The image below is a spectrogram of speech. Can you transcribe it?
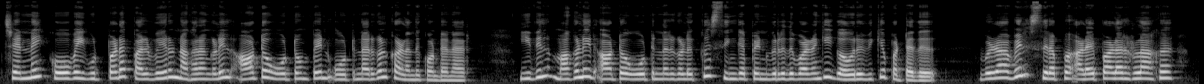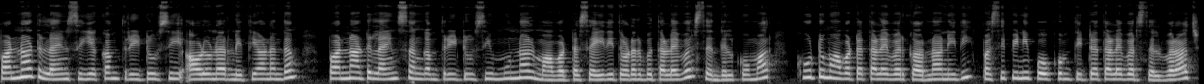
சென்னை கோவை உட்பட பல்வேறு நகரங்களில் ஆட்டோ ஓட்டும் பெண் ஓட்டுநர்கள் கலந்து கொண்டனர். இதில் மகளிர் ஆட்டோ ஓட்டுநர்களுக்கு சிங்கப்பெண் விருது வழங்கி கௌரவிக்கப்பட்டது. விழாவில் சிறப்பு அழைப்பாளர்களாக பன்னாட்டு லைன்ஸ் இயக்கம் த்ரீ டூ சி ஆளுநர் நித்யானந்தம் பன்னாட்டு லைன்ஸ் சங்கம் த்ரீ டூ சி முன்னாள் மாவட்ட செய்தி தொடர்பு தலைவர் செந்தில்குமார் கூட்டு மாவட்ட தலைவர் கருணாநிதி பசிப்பினி போக்கும் திட்ட தலைவர் செல்வராஜ்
